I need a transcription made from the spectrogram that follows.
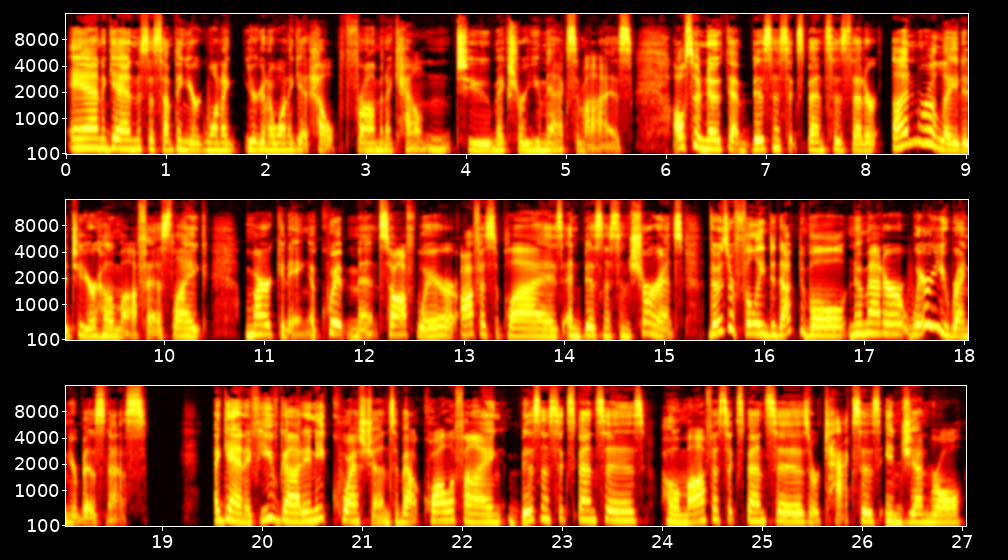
And again, this is something you're want to you're going to want to get help from an accountant to make sure you maximize. Also note that business expenses that are unrelated to your home office like marketing, equipment, software, office supplies, and business insurance, those are fully deductible no matter where you run your business. Again, if you've got any questions about qualifying business expenses, home office expenses, or taxes in general,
